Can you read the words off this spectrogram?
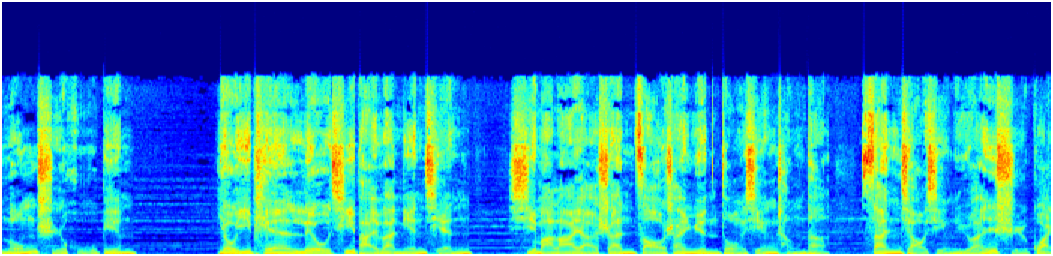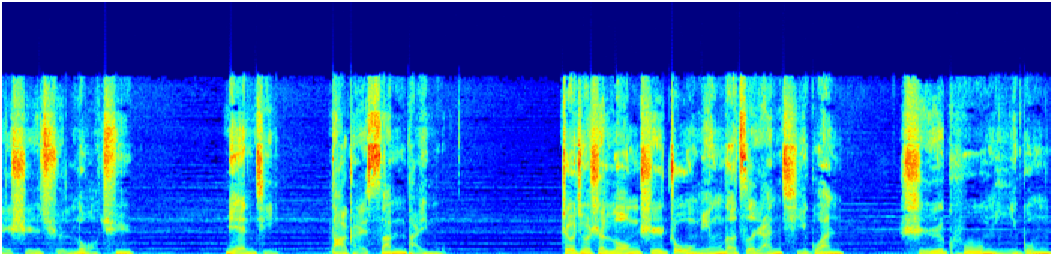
龙池湖边，有一片六七百万年前喜马拉雅山造山运动形成的三角形原始怪石群落区，面积大概三百亩。这就是龙池著名的自然奇观——石窟迷宫。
